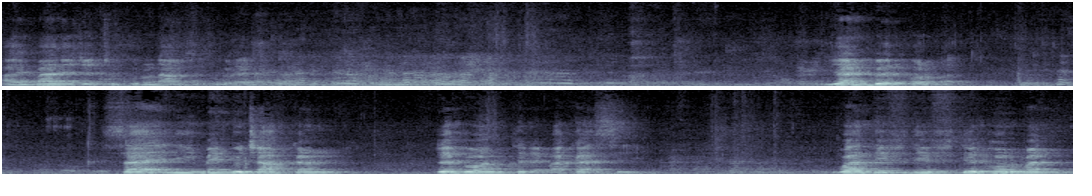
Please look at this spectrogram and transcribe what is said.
I manage to pronounce it correctly. Yang berhormat, saya ini mengucapkan ribuan terima kasih. Wadif-dif terhormat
